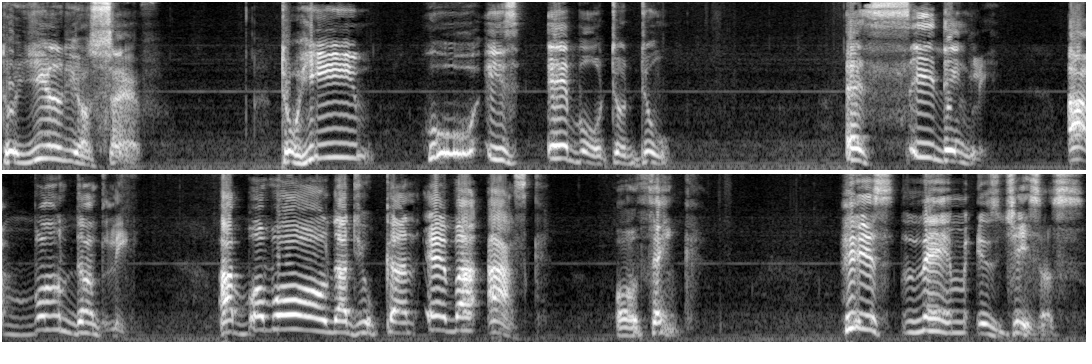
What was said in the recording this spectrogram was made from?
to yield yourself to Him who is able to do exceedingly, abundantly, above all that you can ever ask or think. His name is Jesus,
